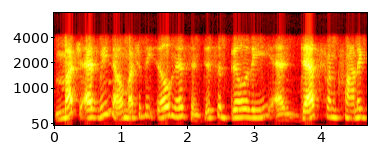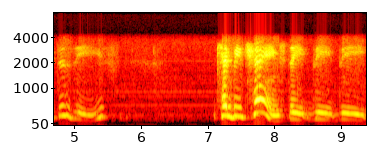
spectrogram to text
Much as we know, much of the illness and disability and death from chronic disease can be changed. The, the, the,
